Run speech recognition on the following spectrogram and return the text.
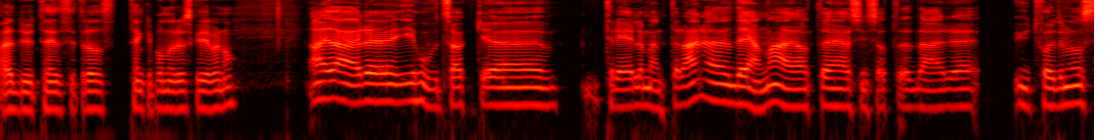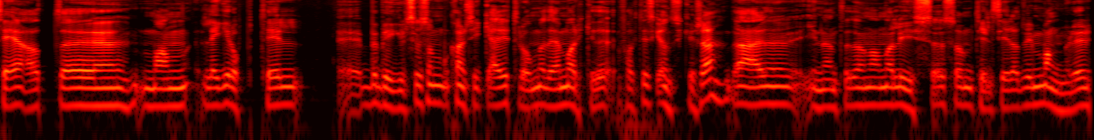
hva er det du sitter og tenker på når du skriver nå? Nei, det er i hovedsak tre elementer der. Eh, det ene er at eh, jeg syns at det er eh, utfordrende å se at man legger opp til bebyggelse som kanskje ikke er i tråd med det markedet faktisk ønsker seg. Det er innhentet en analyse som tilsier at vi mangler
